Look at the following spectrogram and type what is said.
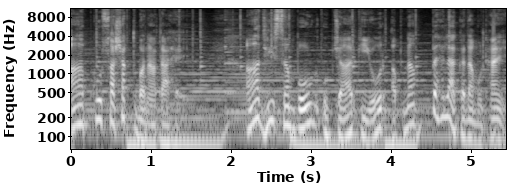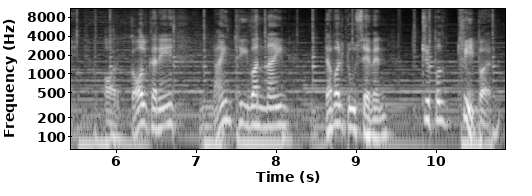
आपको सशक्त बनाता है। आज ही संपूर्ण उपचार की ओर अपना पहला कदम उठाएँ और कॉल करें nine three one nine double two seven triple three पर।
